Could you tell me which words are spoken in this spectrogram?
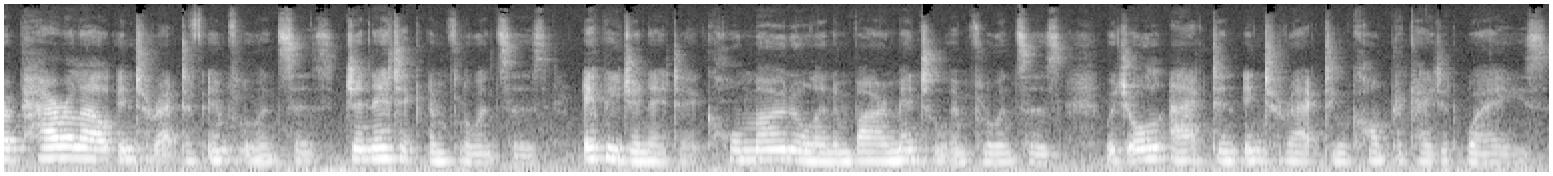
are parallel interactive influences, genetic influences, epigenetic, hormonal, and environmental influences, which all act and interact in complicated ways,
